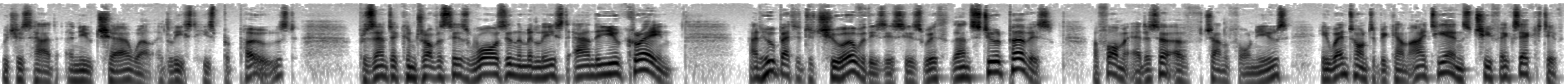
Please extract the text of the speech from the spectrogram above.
which has had a new chair, well, at least he's proposed, presenter controversies, wars in the Middle East, and the Ukraine. And who better to chew over these issues with than Stewart Purvis, a former editor of Channel 4 News. He went on to become ITN's chief executive,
